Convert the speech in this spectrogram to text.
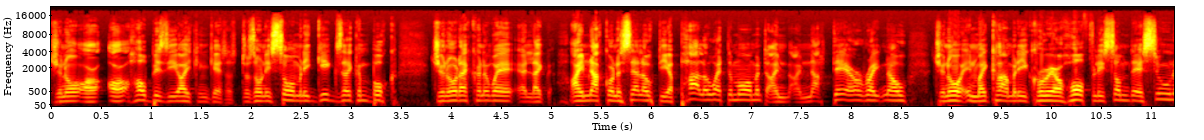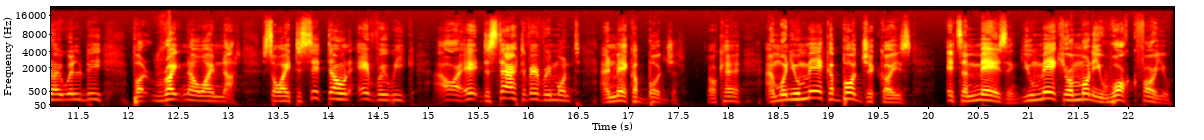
do you know, or, or how busy I can get it. There's only so many gigs I can book, do you know, that kind of way. Uh, like, I'm not going to sell out the Apollo at the moment. I'm, I'm not there right now, do you know, in my comedy career. Hopefully, someday soon I will be, but right now I'm not. So I had to sit down every week or at the start of every month and make a budget, okay? And when you make a budget, guys, it's amazing. You make your money work for you.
